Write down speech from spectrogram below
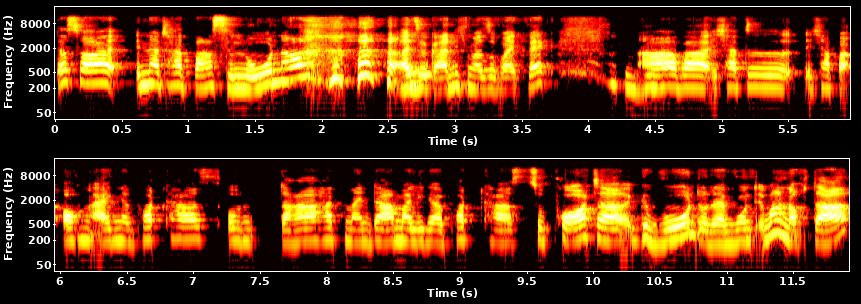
Das war in der Tat Barcelona, also mhm. gar nicht mal so weit weg. Mhm. Aber ich hatte, ich habe auch einen eigenen Podcast und da hat mein damaliger Podcast-Supporter gewohnt oder wohnt immer noch da.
